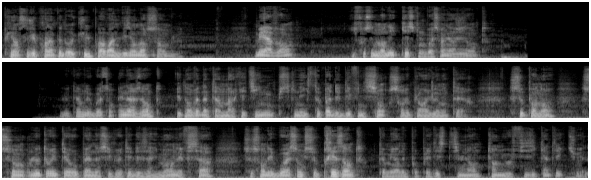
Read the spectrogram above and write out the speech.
Puis ensuite je vais prendre un peu de recul pour avoir une vision d'ensemble. Mais avant, il faut se demander qu'est-ce qu'une boisson énergisante. Le terme de boisson énergisante est en fait un terme marketing puisqu'il n'existe pas de définition sur le plan réglementaire. Cependant, selon l'autorité européenne de sécurité des aliments, l'EFSA, ce sont des boissons qui se présentent comme ayant des propriétés stimulantes tant au niveau physique qu'intellectuel.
